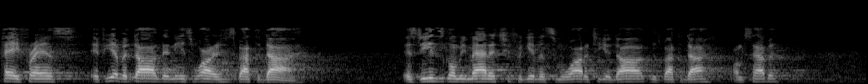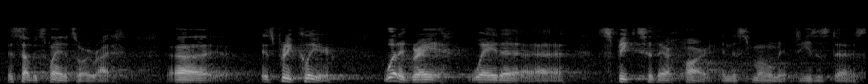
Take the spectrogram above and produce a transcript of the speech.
Hey friends, if you have a dog that needs water, and he's about to die. Is Jesus going to be mad at you for giving some water to your dog who's about to die on Sabbath? It's self-explanatory, right? Uh, it's pretty clear. What a great way to uh, speak to their heart in this moment, Jesus does.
